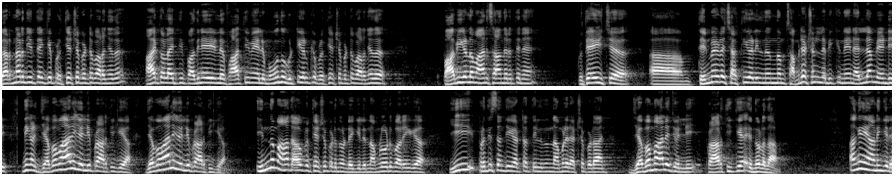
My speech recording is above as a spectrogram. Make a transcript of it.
ബെർണർദീത്തേക്ക് പ്രത്യക്ഷപ്പെട്ട് പറഞ്ഞത് ആയിരത്തി തൊള്ളായിരത്തി പതിനേഴിൽ ഫാത്തിമയിൽ മൂന്ന് കുട്ടികൾക്ക് പ്രത്യക്ഷപ്പെട്ട് പറഞ്ഞത് പാപികളുടെ മാനസാന്തരത്തിന് പ്രത്യേകിച്ച് തിന്മയുടെ ശക്തികളിൽ നിന്നും സംരക്ഷണം ലഭിക്കുന്നതിനെല്ലാം വേണ്ടി നിങ്ങൾ ജപമാല ചൊല്ലി പ്രാർത്ഥിക്കുക ജപമാല ചൊല്ലി പ്രാർത്ഥിക്കുക. ഇന്ന് മാതാവ് പ്രത്യക്ഷപ്പെടുന്നുണ്ടെങ്കിലും നമ്മളോട് പറയുക ഈ പ്രതിസന്ധി ഘട്ടത്തിൽ നിന്ന് നമ്മൾ രക്ഷപ്പെടാൻ ജപമാല ചൊല്ലി പ്രാർത്ഥിക്കുക എന്നുള്ളതാണ്. അങ്ങനെയാണെങ്കിൽ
